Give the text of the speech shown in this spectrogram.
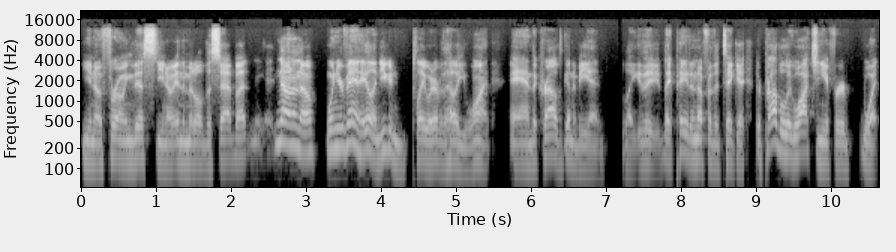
you know, throwing this, you know, in the middle of the set. But no, no, no. When you're Van Halen, you can play whatever the hell you want, and the crowd's going to be in. Like they, they paid enough for the ticket. They're probably watching you for what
